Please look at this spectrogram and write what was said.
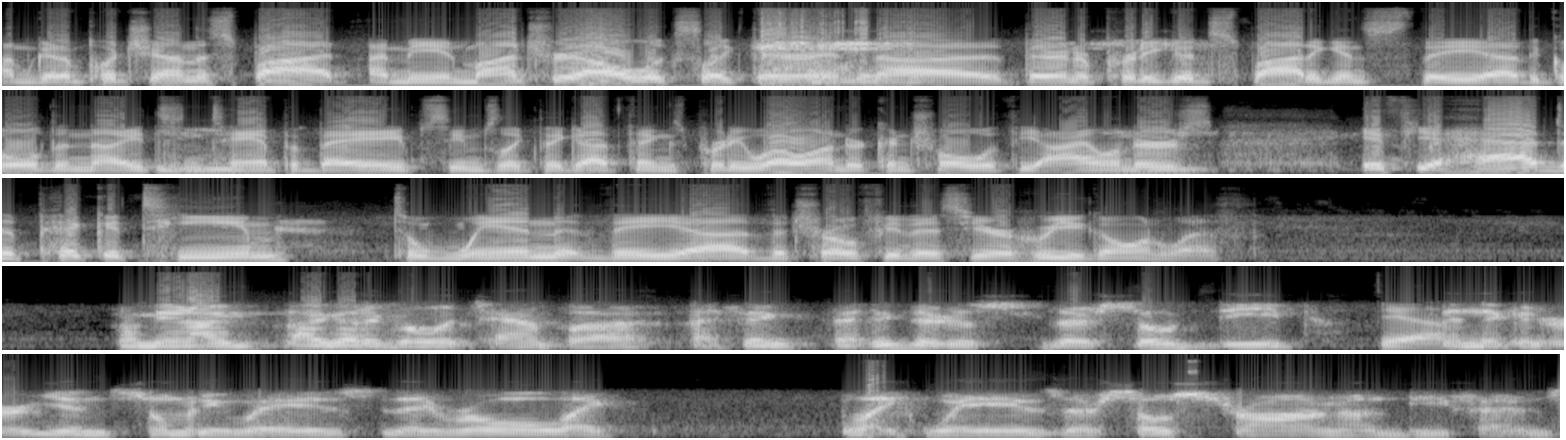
I'm going to put you on the spot. I mean, Montreal looks like they're in uh, they're in a pretty good spot against the uh, the Golden Knights mm-hmm. in Tampa Bay. Seems like they got things pretty well under control with the Islanders. Mm-hmm. If you had to pick a team to win the uh, the trophy this year, who are you going with? I mean, I I got to go with Tampa. I think I think they're just they're so deep, yeah, and they can hurt you in so many ways. They roll like like waves. They're so strong on defense.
